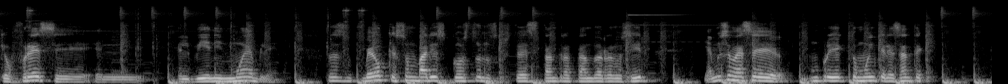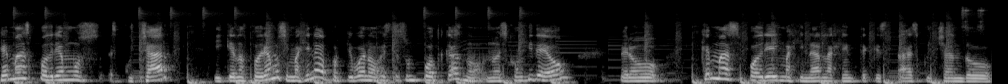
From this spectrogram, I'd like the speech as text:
que ofrece el, el bien inmueble. Entonces veo que son varios costos los que ustedes están tratando de reducir y a mí se me hace un proyecto muy interesante. ¿Qué más podríamos escuchar y que nos podríamos imaginar? Porque bueno, este es un podcast, no, no es con video, pero ¿qué más podría imaginar la gente que está escuchando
